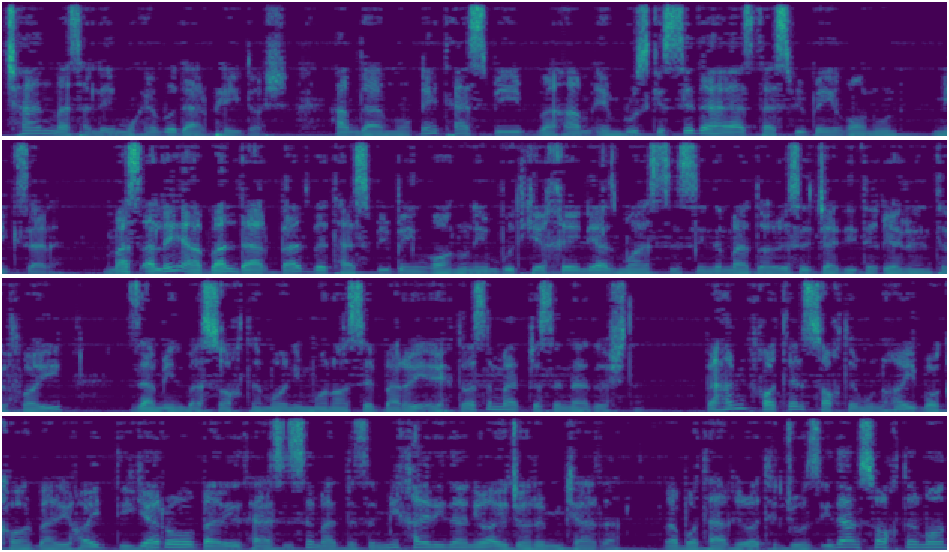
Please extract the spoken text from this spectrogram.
چند مسئله مهم رو در پی داشت. هم در موقع تصویب و هم امروز که سه دهه از تصویب این قانون میگذره. مسئله اول در بد به تصویب این قانون این بود که خیلی از مؤسسین مدارس جدید غیرانتفاعی زمین و ساختمانی مناسب برای احداث مدرسه نداشتند. به همین خاطر ساختمانهایی با کاربری های دیگر رو برای تأسیس مدرسه میخریدن یا اجاره می‌کردن. و با تغییرات جزئی در ساختمان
